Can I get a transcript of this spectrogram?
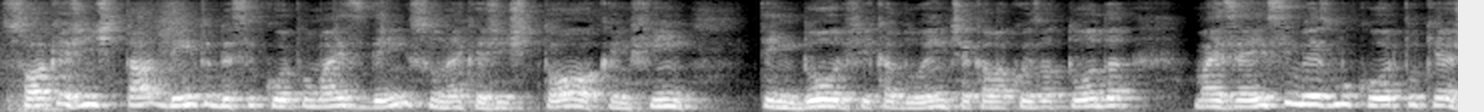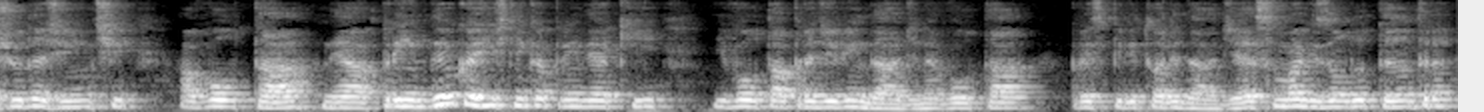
só que a gente está dentro desse corpo mais denso, né, que a gente toca, enfim, tem dor, fica doente, aquela coisa toda, mas é esse mesmo corpo que ajuda a gente a voltar, né, a aprender o que a gente tem que aprender aqui e voltar para a divindade, né, voltar para a espiritualidade. Essa é uma visão do Tantra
